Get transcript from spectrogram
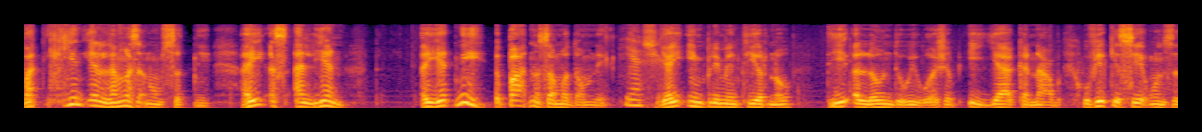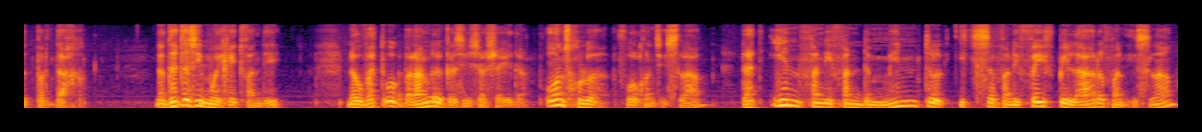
wat geen een langes aan hom sit nie. Hy is alleen. Hy het nie 'n partner saam met hom nie. Yes, sure. Jy implementeer nou die alone do we worship iyyaka na'budu. Hoeveel keer sê ons dit per dag? Nou dit is die mooiheid van die. Nou wat ook belangrik is is Shaida. Ons glo volgens Islam dat een van die fundamental ietsie van die vyf pilare van Islam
